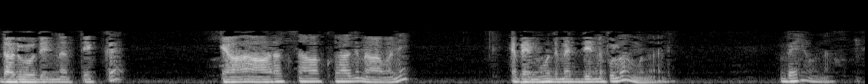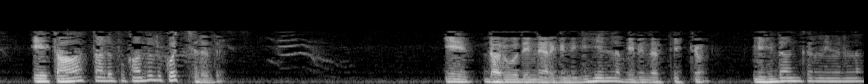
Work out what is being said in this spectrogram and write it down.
දරුවෝ දෙන්නත් එක්ක එයා ආරක්ෂාවක් හොයාගෙන ආවනේ. හැබැයි මොහොත මැද දෙන්න පුළුවන් මොනවාද? බැරි වුණා. ඒ තාත්තා අඬපු කඳුළු කොච්චරද? ඒ දරුවෝ දෙන්න අරගෙන ගිහිල්ලා බිරිඳත් එක්ක මිහිදම් කරන ඉවරලා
